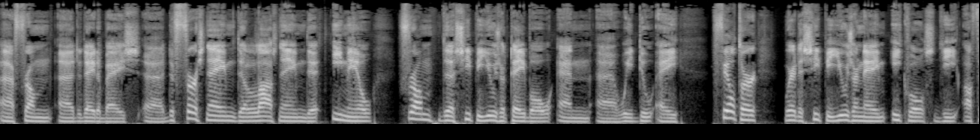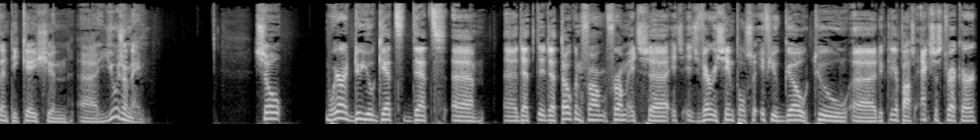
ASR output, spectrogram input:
uh, from uh, the database, the first name, the last name, the email from the CP user table. And we do a filter where the CP username equals the authentication username. So where do you get that uh, uh, that that token from? From it's uh, it's it's very simple. So if you go to uh, the ClearPass Access Tracker,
